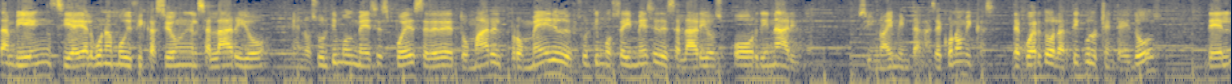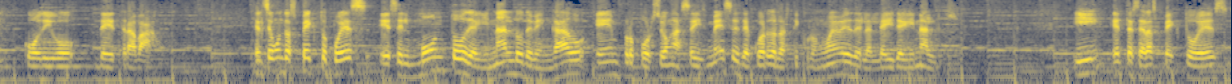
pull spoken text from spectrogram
También si hay alguna modificación en el salario en los últimos meses, pues se debe tomar el promedio de los últimos seis meses de salarios ordinarios, si no hay ventajas económicas, de acuerdo al artículo 82 del Código de Trabajo. El segundo aspecto, pues, es el monto de aguinaldo de vengado en proporción a seis meses, de acuerdo al artículo 9 de la Ley de Aguinaldos. Y el tercer aspecto es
